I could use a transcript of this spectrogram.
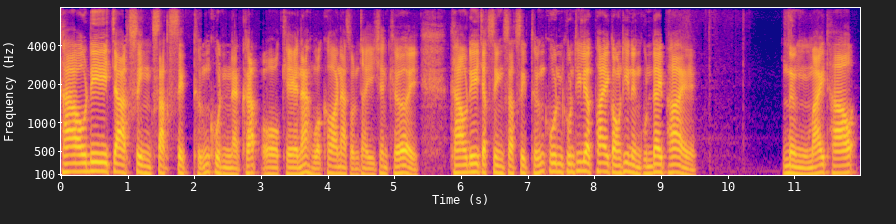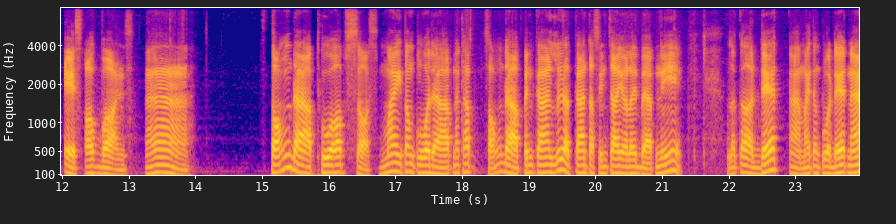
ข่าวดีจากสิ่งศักดิ์สิทธิ์ถึงคุณนะครับโอเคนะ หัวข้อน่าสนใจอีกเช่นเคย ข่าวดีจากสิ่งศักดิ์สิทธิ์ถึงคุณคุณที่เลือกไพ่กองที่หนึ่งคุณได้ไพ่หนึ่งไม้เท้า Ace of Wands อ่าสองดาบ Two of Swords ไม่ต้องกลัวดาบนะครับสองดาบเป็นการเลือกการตัดสินใจอะไรแบบนี้ แล้วก็ Death อ่าไม่ต้องกลัว Death นะ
